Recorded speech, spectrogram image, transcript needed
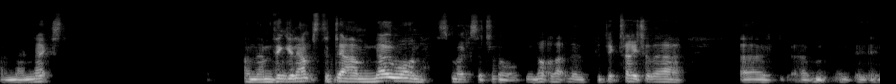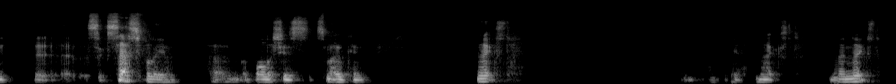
And then next. And I'm thinking Amsterdam, no one smokes at all. You're not like the, the dictator there uh, um, in, in, uh, successfully um, abolishes smoking. Next yeah, next, then next.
